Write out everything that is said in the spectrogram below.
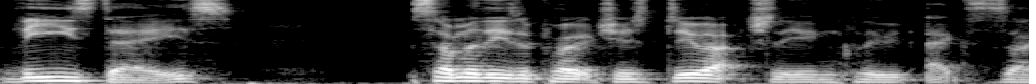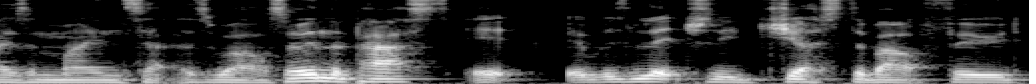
these days, some of these approaches do actually include exercise and mindset as well. So in the past, it, it was literally just about food.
